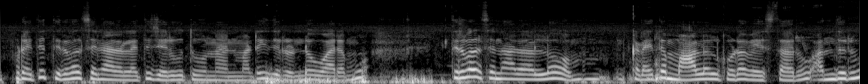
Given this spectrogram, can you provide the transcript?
ఇప్పుడైతే తిరువల శనారాలు అయితే జరుగుతూ ఉన్నాయన్నమాట. ఇది రెండో వారము. తిరువల శనారాల్లో ఇక్కడైతే మాలలు కూడా వేస్తారు. అందరూ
